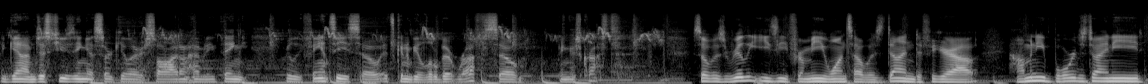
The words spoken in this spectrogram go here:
Again, I'm just using a circular saw. I don't have anything really fancy, so it's gonna be a little bit rough, so fingers crossed. So it was really easy for me once I was done to figure out how many boards do I need,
